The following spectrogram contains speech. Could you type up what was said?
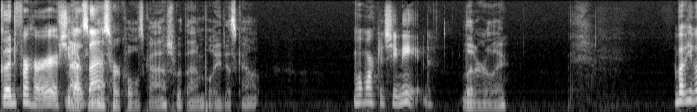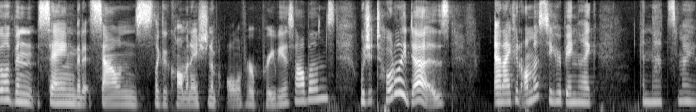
good for her if she does Maximize that. her Kohl's cash with that employee discount. What more could she need? Literally. But people have been saying that it sounds like a combination of all of her previous albums, which it totally does. And I could almost see her being like, and that's my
